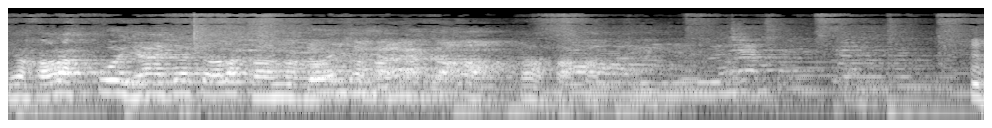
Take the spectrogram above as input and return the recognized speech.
那好了，过一下就走了，好好好，好，好，好好好。那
